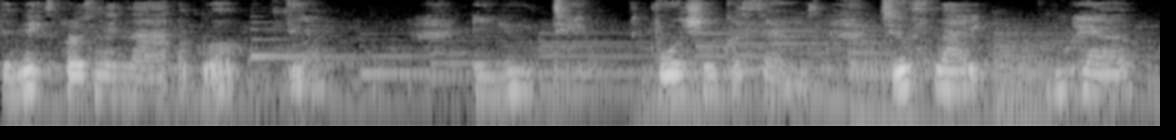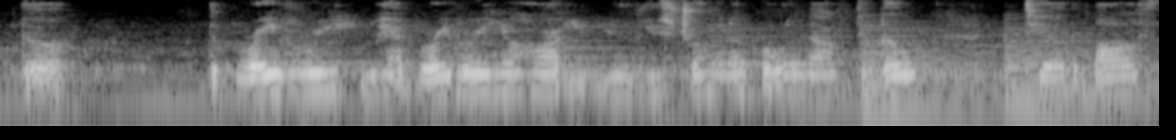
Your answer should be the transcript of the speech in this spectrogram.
the next person in line above them, and you t- voice your concerns. Just like you have the the bravery, you have bravery in your heart. You you you strong enough, bold enough to go tell the boss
